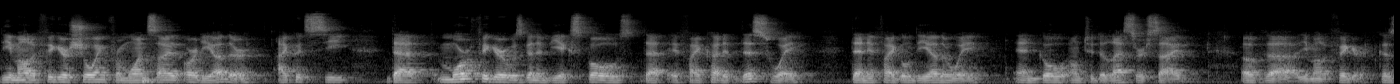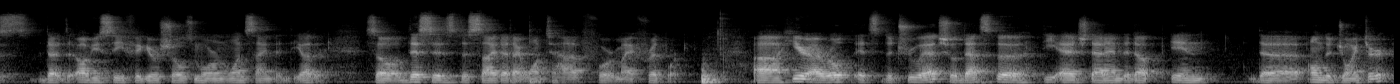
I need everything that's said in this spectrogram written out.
the amount of figure showing from one side or the other, I could see that more figure was going to be exposed that if I cut it this way than if I go the other way and go onto the lesser side of the, the amount of figure because obviously figure shows more on one side than the other. So this is the side that I want to have for my fretboard. Uh, here I wrote it's the true edge, so that's the, the edge that ended up in the on the jointer.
